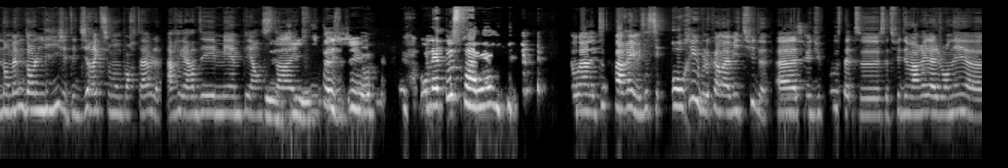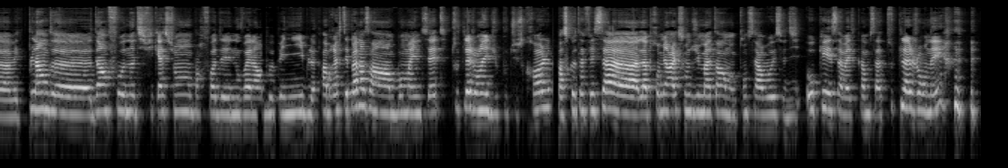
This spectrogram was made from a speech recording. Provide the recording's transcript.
non même dans le lit, j'étais direct sur mon portable à regarder mes MP Insta et tout. On est tous pareils. Ouais, on est tous pareils, mais ça c'est horrible comme habitude, euh, parce que du coup ça te, ça te fait démarrer la journée euh, avec plein d'infos, notifications, parfois des nouvelles un peu pénibles. Enfin bref, t'es pas dans un bon mindset. Toute la journée du coup tu scrolles parce que t'as fait ça la première action du matin, donc ton cerveau il se dit ok ça va être comme ça toute la journée.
